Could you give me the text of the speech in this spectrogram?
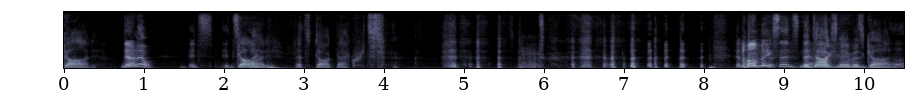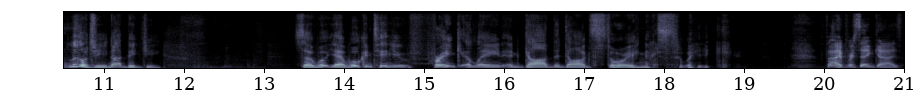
God. No, no, it's it's God. what? That's dog backwards. It all makes sense now. The dog's name is God. Oh. Little G, not Big G. So we'll yeah, we'll continue Frank, Elaine, and God the dog's story next week. Five percent, guys.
